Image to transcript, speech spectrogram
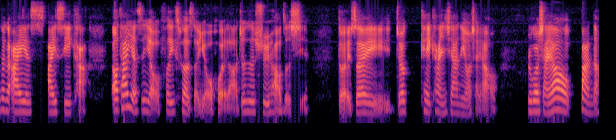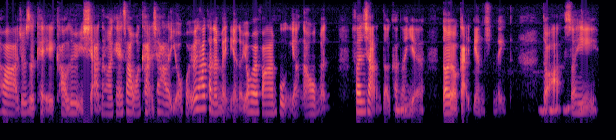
那个 ISIC 卡，哦，它也是有 FlixBus 的优惠啦，就是序号这些。对，所以就可以看一下，你有想要，如果想要办的话，就是可以考虑一下，然后可以上网看一下它的优惠，因为它可能每年的优惠方案不一样，然后我们分享的可能也都有改变之类的，嗯、对啊，所以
